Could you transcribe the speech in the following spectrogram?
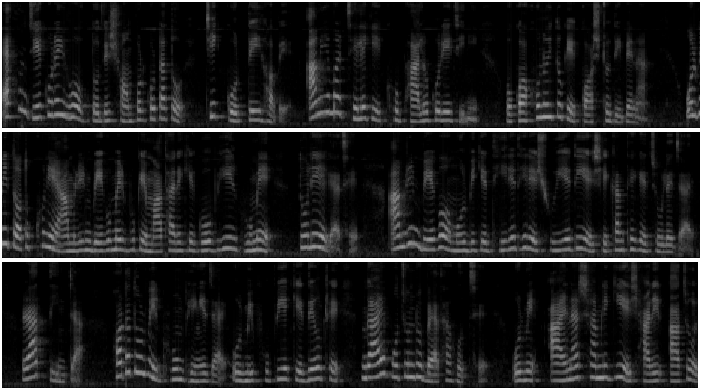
এখন যে করেই হোক, তোদের সম্পর্কটা তো ঠিক করতেই হবে। আমি আমার ছেলেকে খুব ভালো করে চিনি। ও কখনোই তোকে কষ্ট দিবে না। উর্মি ততক্ষণে আমরিন বেগমের বুকে মাথা রেখে গভীর ঘুমে তলিয়ে গেছে। আমরিন বেগম উর্মিকে ধীরে ধীরে শুইয়ে দিয়ে সেখান থেকে চলে যায়। রাত তিনটা। হঠাৎ উর্মির ঘুম ভেঙে যায়। উর্মি ফুপিয়ে কেঁদে ওঠে, গায়ে প্রচণ্ড ব্যথা হচ্ছে। উর্মি আয়নার সামনে গিয়ে শাড়ির আঁচল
